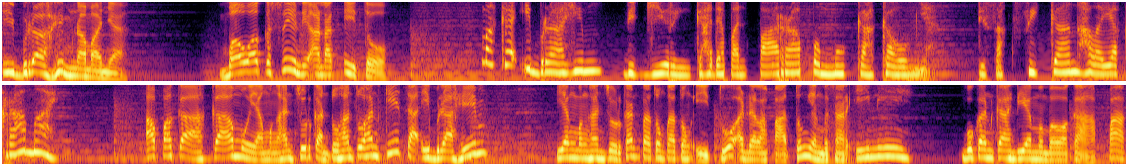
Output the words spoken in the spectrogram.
Ibrahim namanya. Bawa ke sini anak itu. Maka Ibrahim digiring ke hadapan para pemuka kaumnya. Disaksikan halayak ramai. Apakah kamu yang menghancurkan Tuhan-Tuhan kita, Ibrahim? Yang menghancurkan patung-patung itu adalah patung yang besar ini. Bukankah dia membawa kapak?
